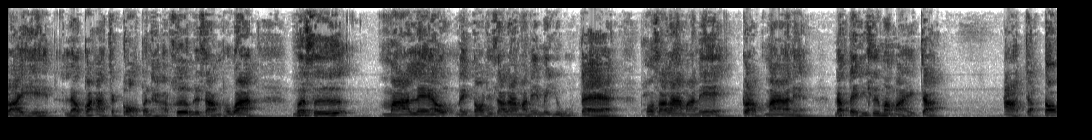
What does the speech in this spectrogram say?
ปลายเหตุ แล้วก็อาจจะก่อปัญหาเพิ่มด้วยซ้ำเพราะว่าเมื่อซื้อมาแล้วในตอนที่ซาร่ามาเน่ไม่อยู่ แต่พอซาร่ามาเน่กลับมาเนี่ยนักเตะที่ซื้อมาใหม่จะอาจจะต้อง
